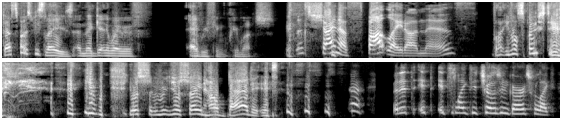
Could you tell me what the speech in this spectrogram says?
they're supposed to be slaves and they're getting away with everything pretty much. Let's shine a spotlight on this. Like you're not supposed to. you, you're you're showing how bad it is. But it, it it's like the chosen guards were like,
